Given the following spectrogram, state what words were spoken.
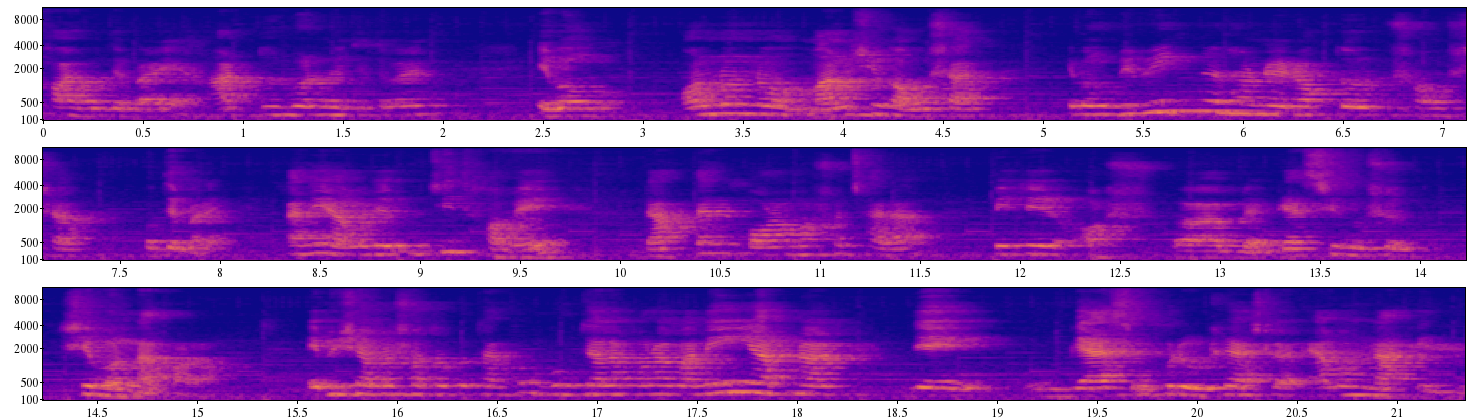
ক্ষয় হতে পারে, হাড় দুর্বল হয়ে যেতে পারে এবং অন্যান্য মানসিক অবসাদ এবং বিভিন্ন ধরনের রক্ত সমস্যা হতে পারে। কাজে আমাদের উচিত হবে ডাক্তারের পরামর্শ ছাড়া পেটের গ্যাস্ট্রিক ওষুধ সেবন না করা। এ বিষয়ে আমরা সতর্ক থাকব। বুক জ্বালা করা মানেই আপনার যে গ্যাস উপরে উঠে আসলো এমন না কিন্তু।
